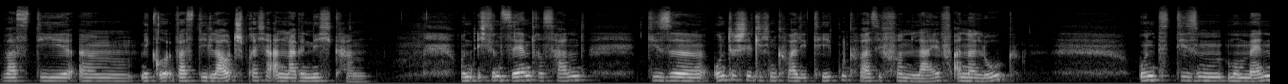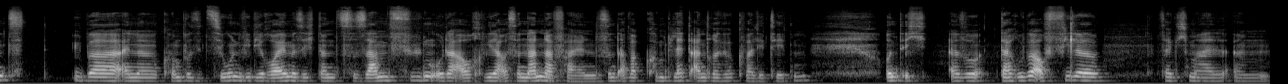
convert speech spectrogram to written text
was die, ähm, Mikro, was die Lautsprecheranlage nicht kann. Und ich finde es sehr interessant, diese unterschiedlichen Qualitäten quasi von live analog und diesem Moment über eine Komposition, wie die Räume sich dann zusammenfügen oder auch wieder auseinanderfallen. Das sind aber komplett andere Hörqualitäten. Und ich, also darüber auch viele, sag ich mal, ähm,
